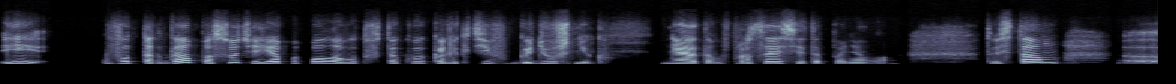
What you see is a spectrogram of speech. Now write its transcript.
И вот тогда, по сути, я попала вот в такой коллектив гадюшник. Я там в процессе это поняла. То есть там э,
